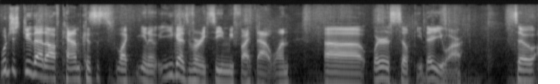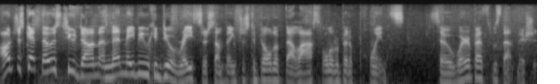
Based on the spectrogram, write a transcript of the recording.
We'll just do that off cam because it's like, you know, you guys have already seen me fight that one. Uh, where is Silky? There you are. So I'll just get those two done and then maybe we can do a race or something just to build up that last little bit of points. So whereabouts was that mission?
